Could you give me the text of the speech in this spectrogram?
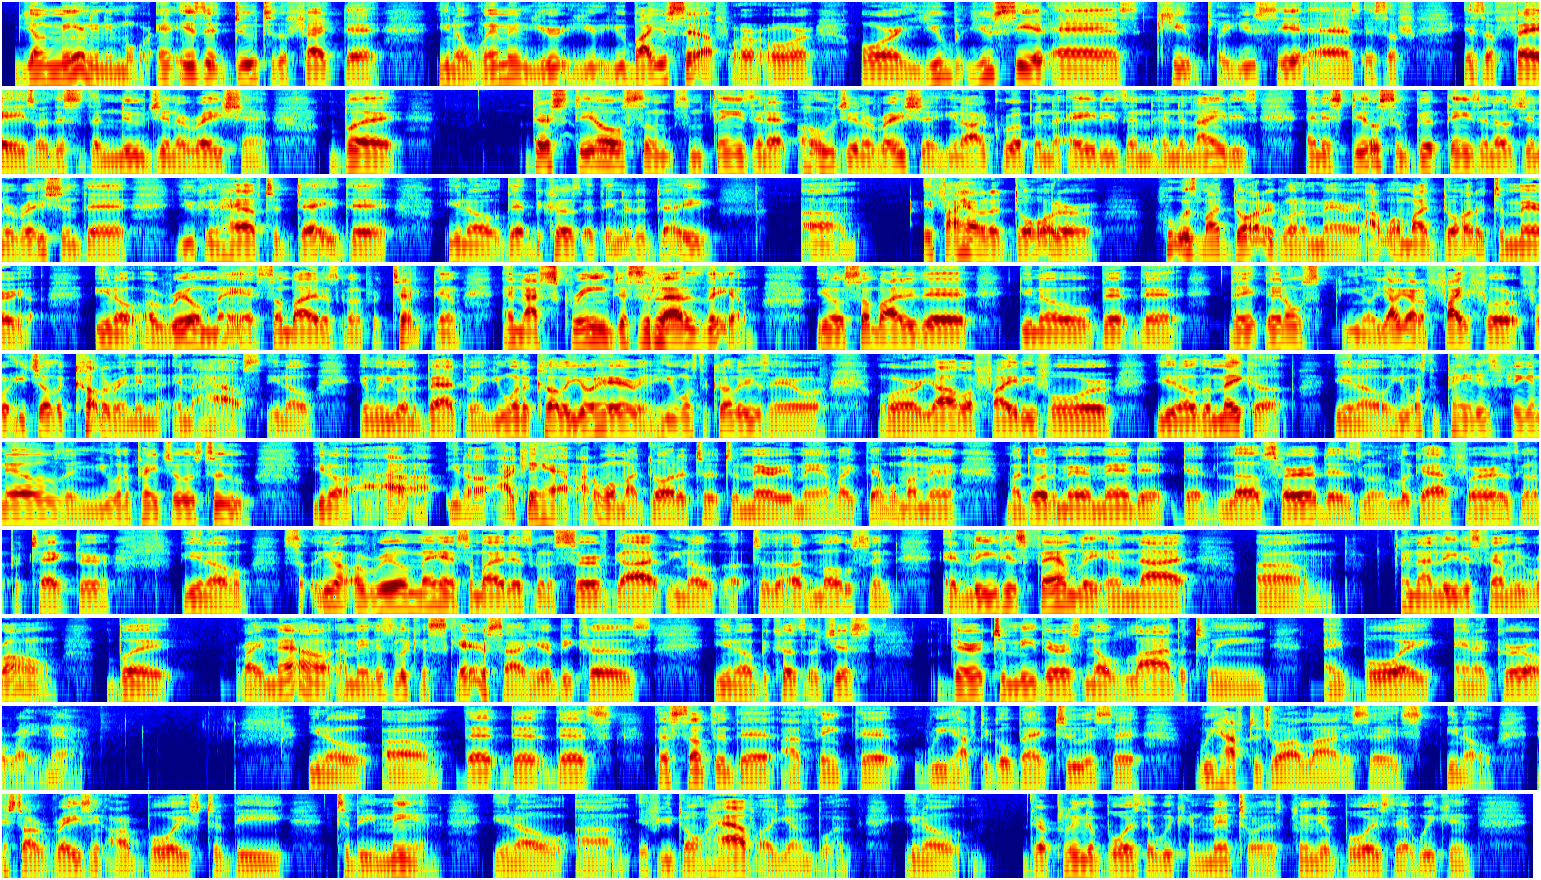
young men anymore. And is it due to the fact that you know, women, you're you you by yourself, or or or you you see it as cute, or you see it as it's a is a phase, or this is the new generation, but there's still some some things in that old generation. You know, I grew up in the 80s and, and the 90s, and there's still some good things in those generation that you can have today that, you know, that because at the end of the day, um, if I had a daughter, who is my daughter going to marry? I want my daughter to marry, you know, a real man, somebody that's going to protect them and not scream just as loud as them. You know, somebody that you know that that they they don't you know y'all got to fight for for each other coloring in the in the house you know and when you go in the bathroom you want to color your hair and he wants to color his hair or or y'all are fighting for you know the makeup you know he wants to paint his fingernails and you want to paint yours too you know I, I you know I can't have I don't want my daughter to to marry a man like that want my man my daughter to marry a man that that loves her that is going to look out for her is going to protect her you know, so, you know, a real man, somebody that's going to serve God, you know, uh, to the utmost and and lead his family and not um and not lead his family wrong. But right now, I mean, it's looking scarce out here because, you know, because of just there to me there is no line between a boy and a girl right now. You know, um that that that's that's something that I think that we have to go back to and say we have to draw a line and say you know and start raising our boys to be to be men. You know, um, if you don't have a young boy, you know there are plenty of boys that we can mentor. There's plenty of boys that we can,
